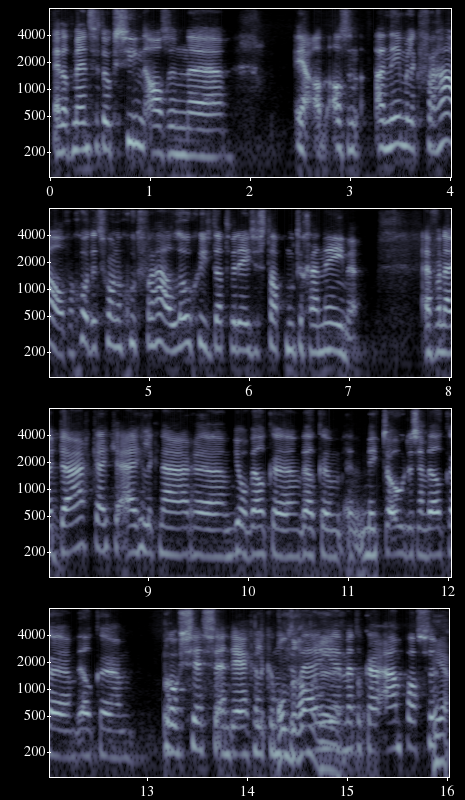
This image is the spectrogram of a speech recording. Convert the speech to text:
En dat mensen het ook zien als een... ja, als een aannemelijk verhaal. Van goh, dit is gewoon een goed verhaal. Logisch dat we deze stap moeten gaan nemen. En vanuit daar kijk je eigenlijk naar uh, joh, welke, welke methodes en welke, welke processen en dergelijke moeten andere, wij met elkaar aanpassen. Ja.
